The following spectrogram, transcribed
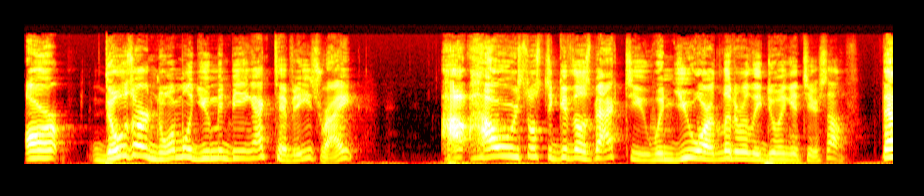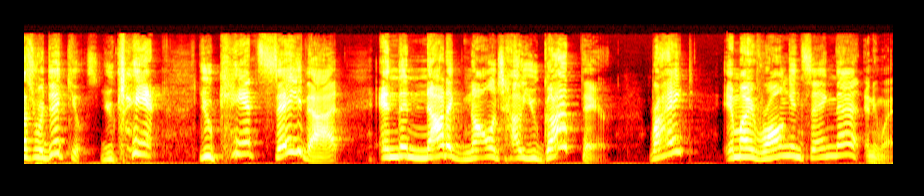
are those are normal human being activities, right? How, how are we supposed to give those back to you when you are literally doing it to yourself? That's ridiculous. You can't you can't say that and then not acknowledge how you got there, right? Am I wrong in saying that? Anyway.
